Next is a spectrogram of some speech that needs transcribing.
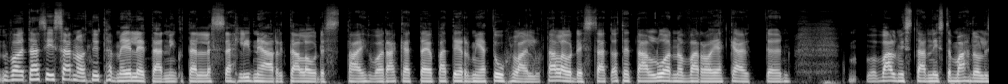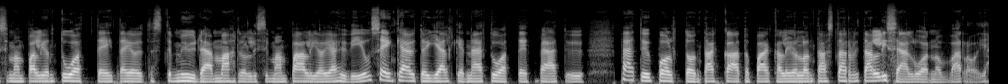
me voitaisiin sanoa, että nythän me eletään niin tällaisessa lineaaritaloudessa tai voidaan käyttää jopa termiä tuhlailutaloudessa, että otetaan luonnonvaroja käyttöön, valmistaa niistä mahdollisimman paljon tuotteita, joita sitten myydään mahdollisimman paljon ja hyvin usein käytön jälkeen nämä tuotteet päätyy, päätyy polttoon tai kaatopaikalle, jolloin taas tarvitaan lisää luonnonvaroja.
